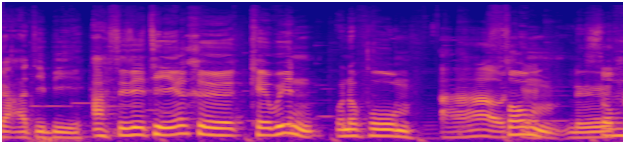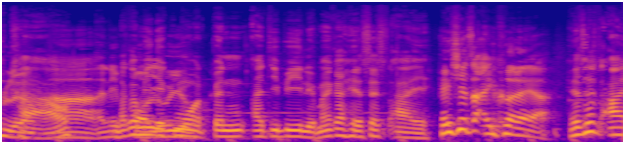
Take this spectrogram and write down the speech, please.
กับ RGB อะ CCT ก็คือเควินอุณหภูมิอ่าโอเคส้มหรือส้มเหลืองขาว อ่าอันนี้แล้วก็มีอีกพรู้โหมยู่ ดเป็น RGB หรือไม่ก็ HSI เฮ้ยชื่อใจคืออะไรอะ HSI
